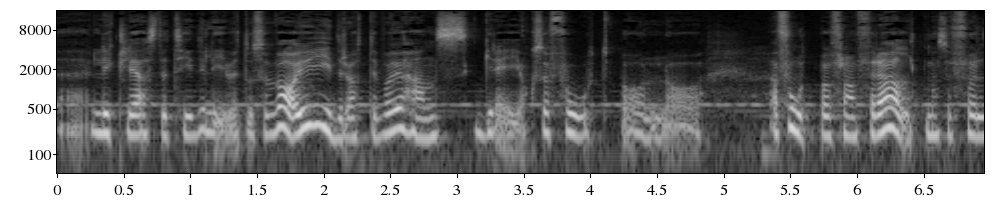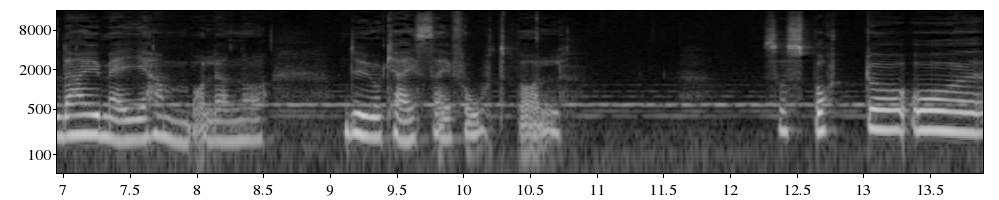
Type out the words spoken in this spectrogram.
eh, lyckligaste tid i livet. Och så var ju idrott, det var ju hans grej också. Fotboll och... Ja, fotboll framför allt, men så följde han ju med i handbollen och du och Kajsa i fotboll. Så sport och, och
